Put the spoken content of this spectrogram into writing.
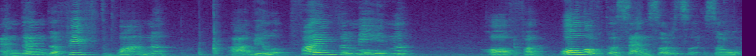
And then the fifth one uh, will find the mean of uh, all of the sensors, so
